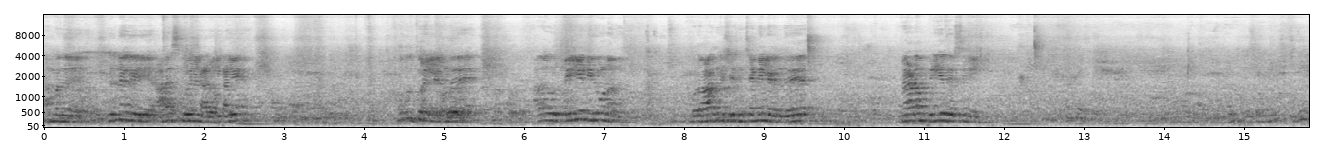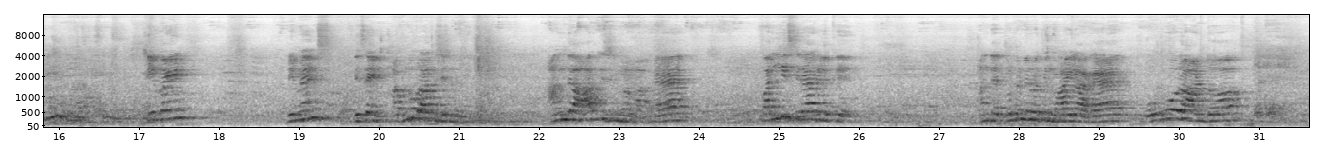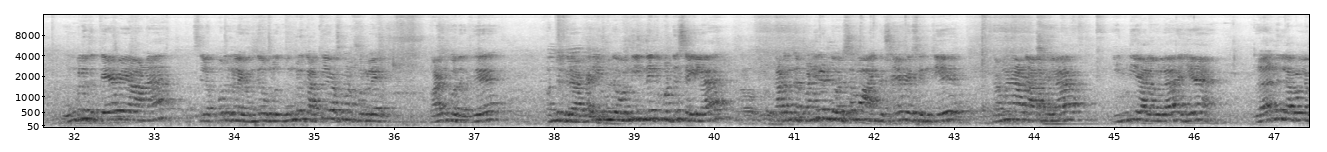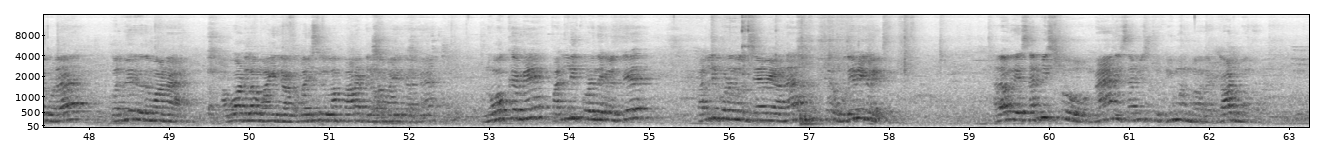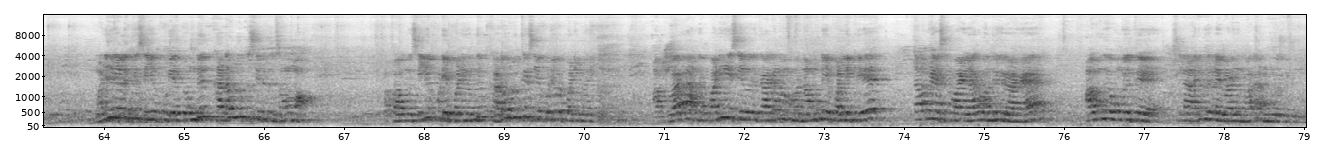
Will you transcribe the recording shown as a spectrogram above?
நமது திருநெல்வேலி அரசு தொழில்நுட்ப புதுத்துறையிலிருந்து அது ஒரு பெரிய நிறுவனம் அது. ஒரு ஆர்கனைசேஷன் சென்னையிலிருந்து madam Priyadarshini. Divine women's design அப்படின்னு ஒரு ஆர்கனைசேஷன் இருக்கு. அந்த ஆர்கனைசேஷன் மூலமாக பள்ளி சிறார்களுக்கு அந்த தொண்டு நிறுவனத்தின் வாயிலாக ஒவ்வொரு ஆண்டும் உங்களுக்கு தேவையான சில பொருட்களை வந்து உங்களுக்கு உங்களுக்கு அத்தியாவசியமான பொருட்களை வழங்குவதற்கு வந்திருக்கிறாங்க இவங்க வந்து இன்னைக்கு மட்டும் செய்யல. கடந்த பன்னிரெண்டு வருஷமா இந்த சேவை செஞ்சு தமிழ்நாடு அளவில் இந்திய அளவில் ஏன் வேர்ல்டு லெவலில் கூட பல்வேறு விதமான அவார்டெல்லாம் வாங்கியிருக்காங்க. பரிசுகள்லாம் பாராட்டுகள்லாம் வாங்கியிருக்காங்க. நோக்கமே பள்ளி குழந்தைகளுக்கு பள்ளி குழந்தைகளுக்கு தேவையான அதாவது service to man is service to human god மனிதர்களுக்கு செய்யக்கூடிய தொண்டு கடவுளுக்கு செய்யறதுக்கு சமமா? அப்போ அவங்க செய்யக்கூடிய பணி வந்து கடவுளுக்கு செய்யக்கூடிய ஒரு பணி மாதிரி. அப்போ அந்த பணியை செய்வதற்காக நம்ம நம்முடைய பள்ளிக்கு தலைமை ஆசிரியர் வாயிலாக வந்திருக்கிறாங்க. அவங்க உங்களுக்கு சில அறிவுரைகளை வழங்குமாறு அன்போடு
